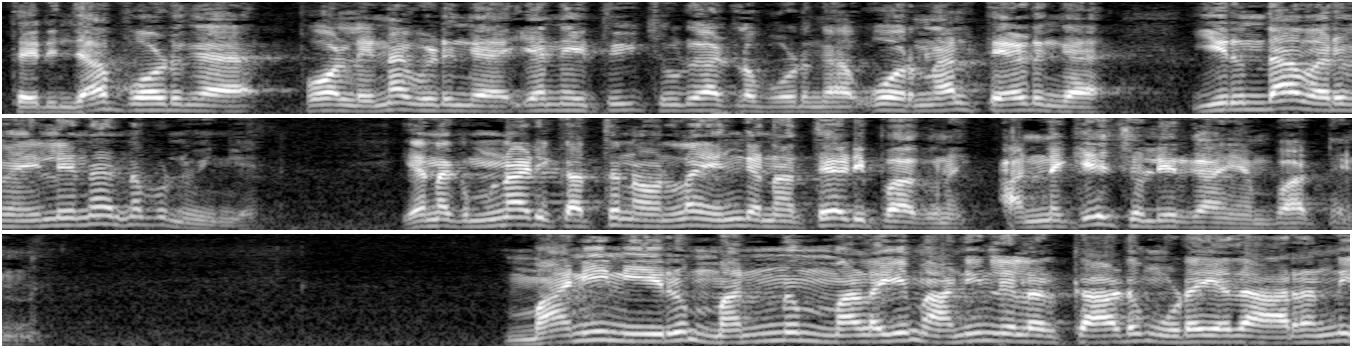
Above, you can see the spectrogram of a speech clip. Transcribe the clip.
தெரிஞ்சா போடுங்க. போடலைன்னா விடுங்க. என்னை தூக்கி சுடுகாட்டில் போடுங்க. ஒரு நாள் தேடுங்க. இருந்தா வருவேன். இல்லைன்னா என்ன பண்ணுவீங்க? எனக்கு முன்னாடி கத்துனவன்லாம் எங்க நான் தேடி பார்க்கணும். அன்னைக்கே சொல்லியிருக்காங்க என் பாட்டேன்னு. மணி நீரும் மண்ணும் மலையும் அணிநிழற் காடும் அரண் அரண்னு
